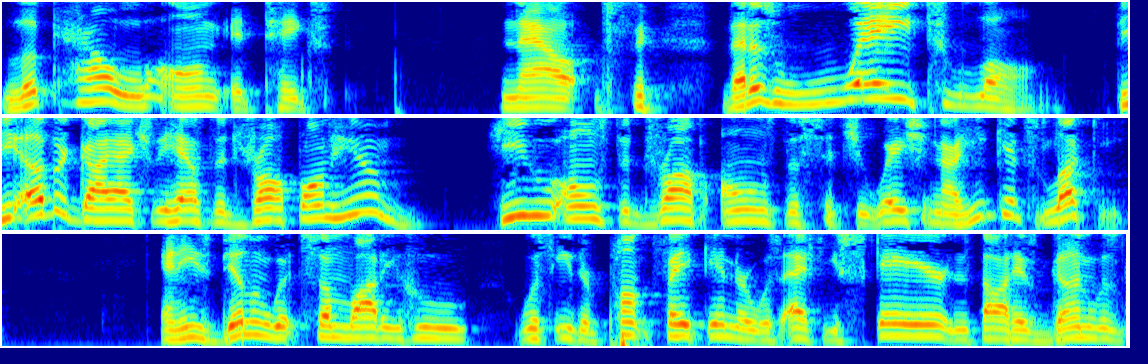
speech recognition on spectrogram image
Look how long it takes. Now, that is way too long. The other guy actually has the drop on him. He who owns the drop owns the situation. Now, he gets lucky and he's dealing with somebody who was either pump faking or was actually scared and thought his gun was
